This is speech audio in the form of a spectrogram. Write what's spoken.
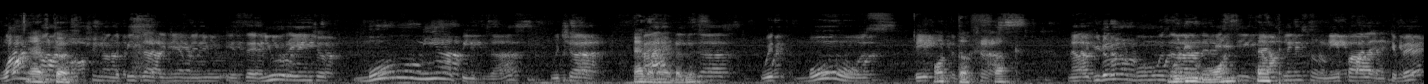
One Yeah, of fun course. option on the Pizza Hut India menu is their new range of Momo Mia pizzas, which are Haven't pan heard of this. pizzas with momos baked What into the the crust. Now, if you don't know what momos Would are, you they're want basically that? dumplings from Nepal and Tibet.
